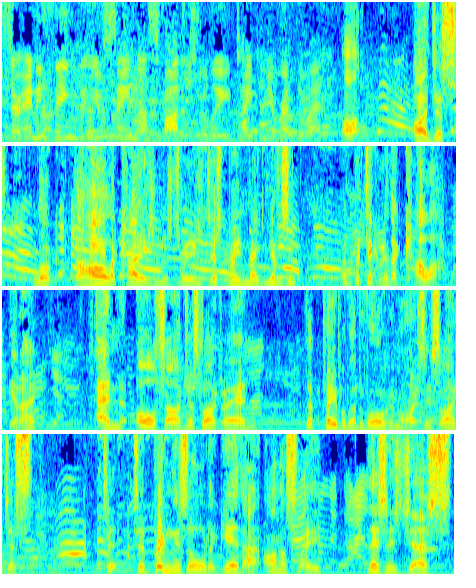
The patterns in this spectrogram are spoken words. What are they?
Is there anything that you've seen thus far that's really taken your breath away? I, I just look. The whole occasion has been just been magnificent, and particularly the colour, you know. Yeah. And also, I'd just like to add, the people that have organised this. I just to, to bring this all together. Honestly, this is just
